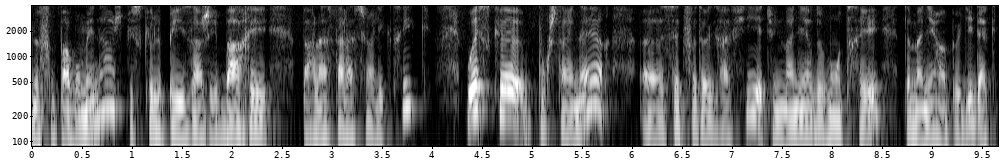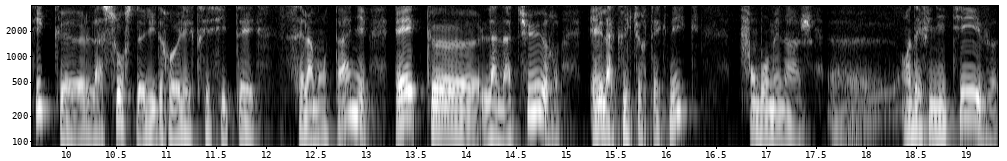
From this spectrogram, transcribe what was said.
ne font pas bon ménage puisque le paysage est barré par l'installation électrique? Ou est-ce que pour Steiner, euh, cette photographie est une manière de montrer de manière un peu didactique que la source de l'hydroélectricité, c'est la montagne et que la nature et la culture technique font bon ménage. Euh, en définitive,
